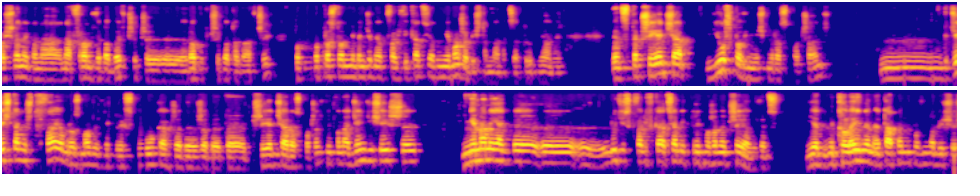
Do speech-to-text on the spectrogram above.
poślemy go na, na front wydobywczy czy robót przygotowawczych, bo po prostu on nie będzie miał kwalifikacji, on nie może być tam nawet zatrudniony. Więc te przyjęcia już powinniśmy rozpocząć. Mm, gdzieś tam już trwają rozmowy w niektórych spółkach, żeby, żeby te przyjęcia rozpocząć, tylko na dzień dzisiejszy nie mamy jakby y, y, ludzi z kwalifikacjami, których możemy przyjąć, więc Jednym, kolejnym etapem powinno być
